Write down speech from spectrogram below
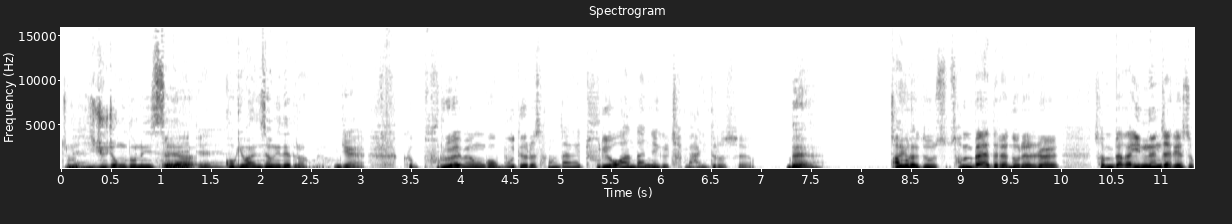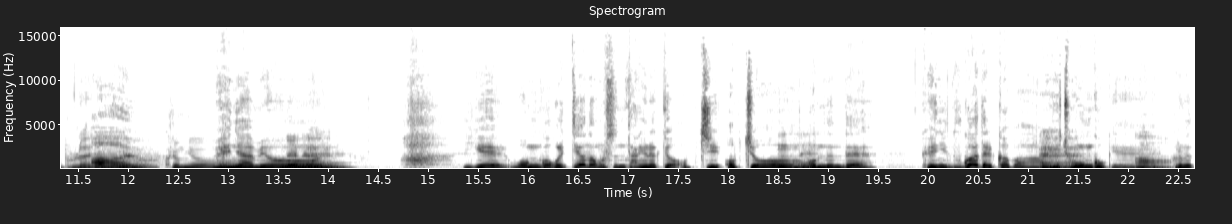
좀 네. 2주 정도는 있어야 예, 예. 곡이 완성이 되더라고요. 예. 그 불후의 명곡 무대를 상당히 두려워한다는 얘기를 참 많이 들었어요. 네. 아무래도 선배들의 노래를 선배가 있는 자리에서 불러야 돼요. 아유, 그럼요. 왜냐하면 네네. 이게 원곡을 뛰어넘을 수는 당연할 게 없지 없죠. 음, 네. 없는데 괜히 누가 될까봐 네. 이 좋은 곡에 어. 그러면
